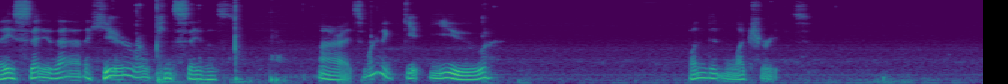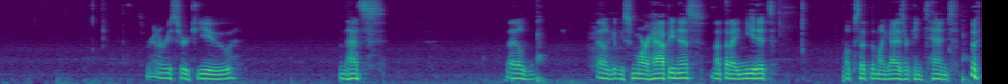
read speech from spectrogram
They say that a hero can save us. Alright, so we're gonna get you abundant luxuries. So we're gonna research you. And that's that'll that'll give me some more happiness. Not that I need it. I'm upset that my guys are content.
